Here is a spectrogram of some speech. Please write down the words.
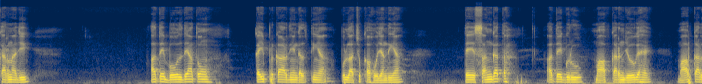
ਕਰਨਾ ਜੀ। ਅਤੇ ਬੋਲਦਿਆਂ ਤੋਂ ਕਈ ਪ੍ਰਕਾਰ ਦੀਆਂ ਗਲਤੀਆਂ ਭੁੱਲਾ ਚੁੱਕਾ ਹੋ ਜਾਂਦੀਆਂ। ਅਤੇ ਸੰਗਤ ਅਤੇ ਗੁਰੂ ਮਾਫ ਕਰਨ ਯੋਗ ਹੈ। ਮਾਫ ਕਰ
